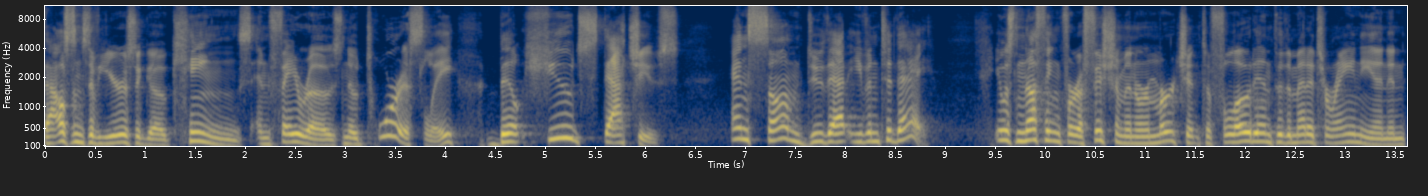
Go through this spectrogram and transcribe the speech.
Thousands of years ago, kings and pharaohs notoriously built huge statues, and some do that even today. It was nothing for a fisherman or a merchant to float in through the Mediterranean and,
